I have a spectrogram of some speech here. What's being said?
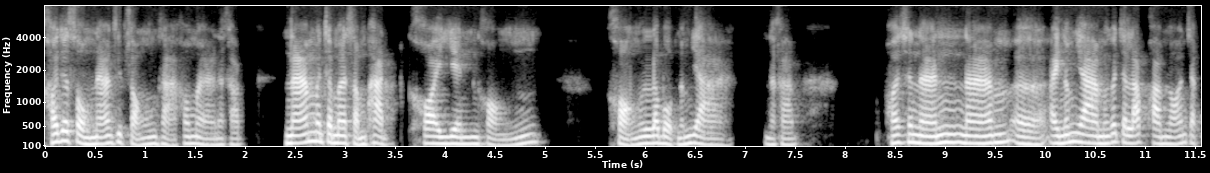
เขาจะส่งน้ำ12 องศาเข้ามานะครับ น้ำมันจะมาสัมผัสคอยเย็นของของระบบน้ำยานะครับ เพราะฉะนั้นน้ำเอ่อไอ้น้ำยามันก็จะรับความร้อนจาก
